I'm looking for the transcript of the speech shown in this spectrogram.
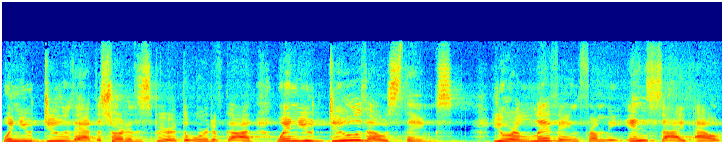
When you do that, the sword of the Spirit, the word of God, when you do those things, you are living from the inside out,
